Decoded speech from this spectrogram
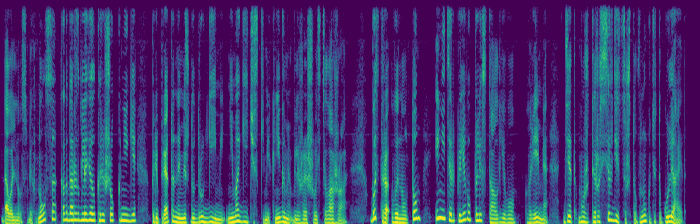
Довольно усмехнулся, когда разглядел корешок книги, припрятанный между другими, немагическими книгами ближайшего стеллажа. Быстро вынул том и нетерпеливо полистал его. Время. Дед может и рассердиться, что внук где-то гуляет,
